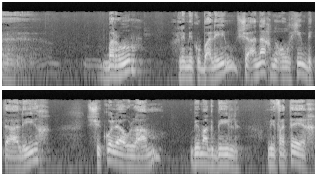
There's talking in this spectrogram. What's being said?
אה, ברור למקובלים שאנחנו הולכים בתהליך שכל העולם במקביל מפתח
